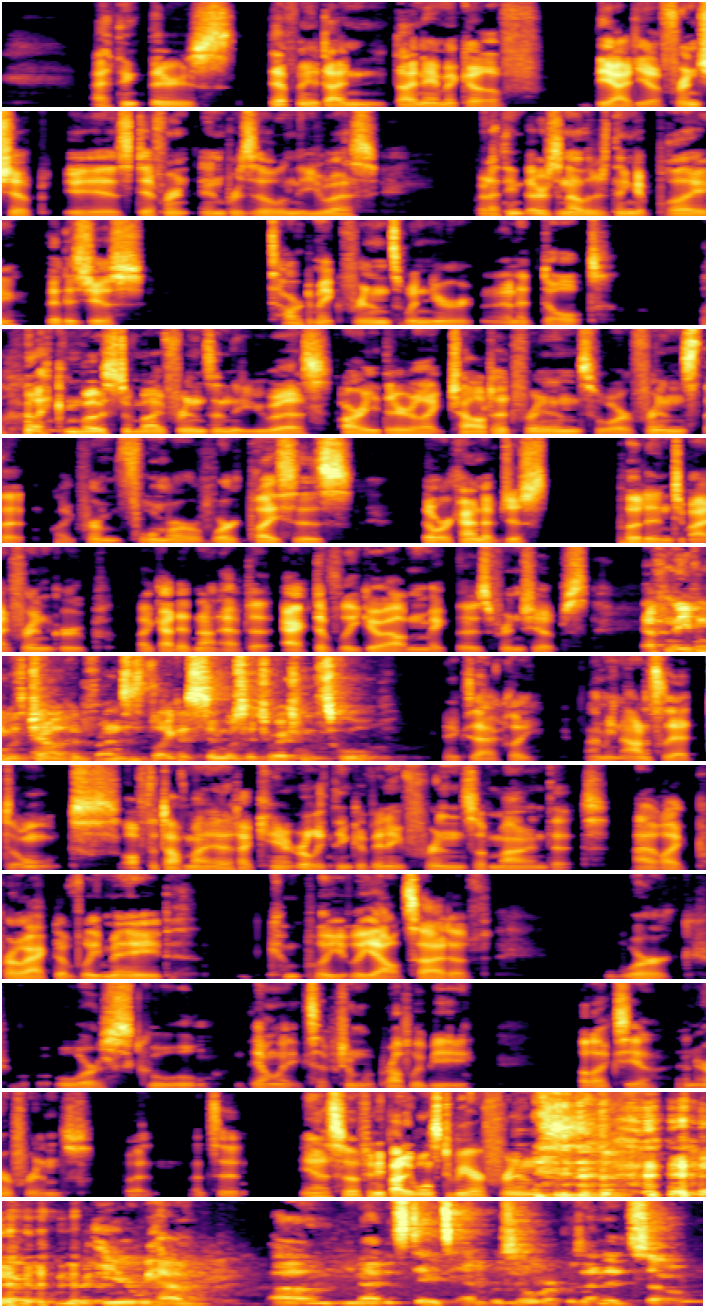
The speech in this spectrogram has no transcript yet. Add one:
I think there's definitely a dy- dynamic of the idea of friendship is different in Brazil and the US. But I think there's another thing at play that is just it's hard to make friends when you're an adult. Like most of my friends in the US are either like childhood friends or friends that like from former workplaces that were kind of just put into my friend group. Like I did not have to actively go out and make those friendships. Definitely, even with childhood friends, it's like a similar situation with school. Exactly. I mean, honestly, I don't, off the top of my head, I can't really think of any friends of mine that I like proactively made completely outside of work or school. The only exception would probably be Alexia and her friends, but that's it. Yeah. So if anybody wants to be our friends, we, are, we, are, here. We have um, United States and Brazil represented. So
